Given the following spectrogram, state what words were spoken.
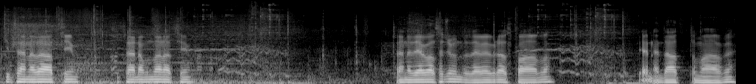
İki tane daha atayım. Bir tane bundan atayım. Bir tane deve atacağım da deve biraz pahalı. Gene de attım abi.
